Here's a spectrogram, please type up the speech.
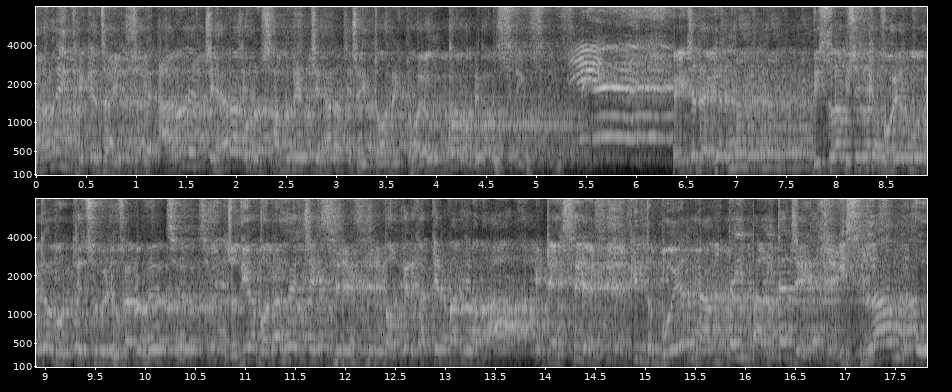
আড়ালেই থেকে যায়। আড়ালের চেহারাগুলো সামনের চেহারার চাইতে অনেক ভয়ঙ্কর, অনেক বিশ্রী এই যে দেখেন না, ইসলাম শিক্ষা বইয়ের মধ্যে মূর্তির ছবি ঢুকানো হয়েছে। যদিও বলা হয়েছে অ্যাক্সিডেন্ট তর্কের খাতিরে বাংলা ভা, এটা অ্যাক্সিডেন্ট কিন্তু বইয়ের নামটাই পাল্টে যে ইসলাম ও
